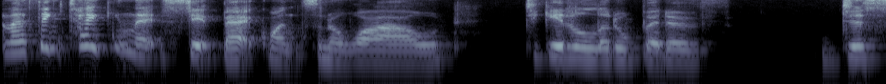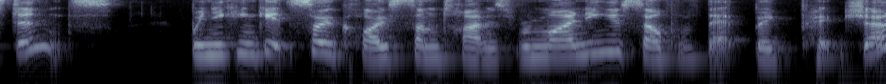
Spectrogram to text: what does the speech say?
And i think taking that step back once in a while to get a little bit of distance when you can get so close sometimes reminding yourself of that big picture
